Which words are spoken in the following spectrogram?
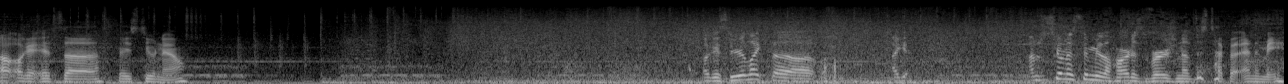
Oh, okay, it's uh phase two now. Okay, so you're like the. I get. I'm just gonna assume you're the hardest version of this type of enemy.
